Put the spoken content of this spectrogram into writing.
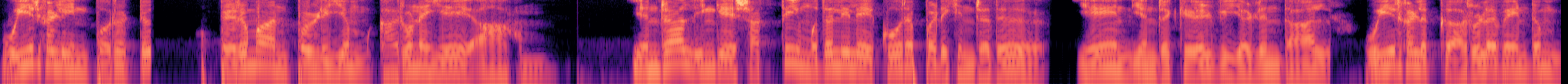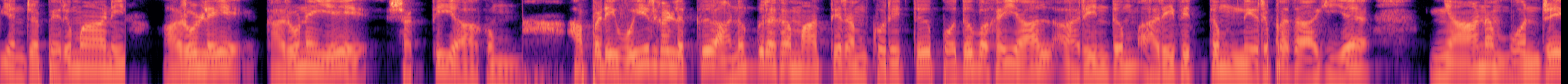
உயிர்களின் பொருட்டு பெருமான் பொழியும் கருணையே ஆகும். என்றால் இங்கே சக்தி முதலிலே கூறப்படுகின்றது. ஏன் என்ற கேள்வி எழுந்தால் உயிர்களுக்கு அருள வேண்டும் என்ற பெருமானின் அருளே கருணையே சக்தியாகும். அப்படி உயிர்களுக்கு அனுக்கிரக மாத்திரம் குறித்து பொதுவகையால் அறிந்தும் அறிவித்தும் நிற்பதாகிய ஞானம் ஒன்றே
